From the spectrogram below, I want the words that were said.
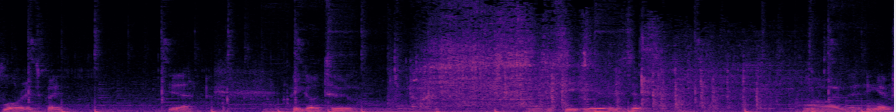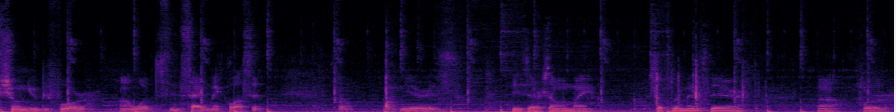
floor, it's quite. Yeah, we go to. As you see here is just Uh, I, I, think I've shown you before uh, what's inside my closet. So here is, these are some of my supplements there uh, for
